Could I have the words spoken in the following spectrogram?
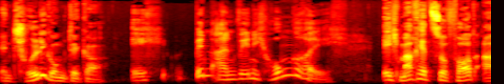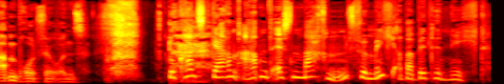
Entschuldigung, Dicker. Ich bin ein wenig hungrig. Ich mache jetzt sofort Abendbrot für uns. Du kannst gern Abendessen machen, für mich aber bitte nicht.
